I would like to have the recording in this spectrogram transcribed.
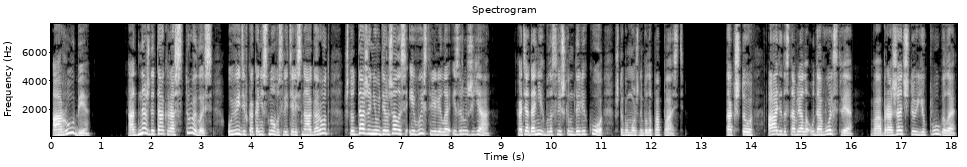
а Руби однажды так расстроилась, увидев, как они снова слетелись на огород, что даже не удержалась и выстрелила из ружья, хотя до них было слишком далеко, чтобы можно было попасть. Так что Аде доставляла удовольствие воображать, что ее пугало,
